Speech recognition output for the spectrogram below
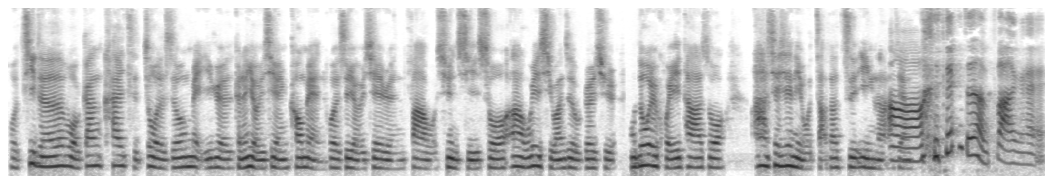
我记得我刚开始做的时候，每一个可能有一些人 comment，或者是有一些人发我讯息说啊，我也喜欢这首歌曲，我都会回他说。啊，谢谢你，我找到知音了。哦，这 样真的很棒哎！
